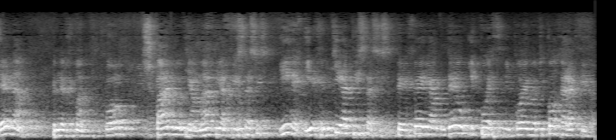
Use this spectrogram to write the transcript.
ένα πνευματικό, σπάνιο διαμάτι αντίστασης, είναι η εθνική αντίσταση στην περιφέρεια Αμυντέου υπό εθνικό ερωτικό χαρακτήρα.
